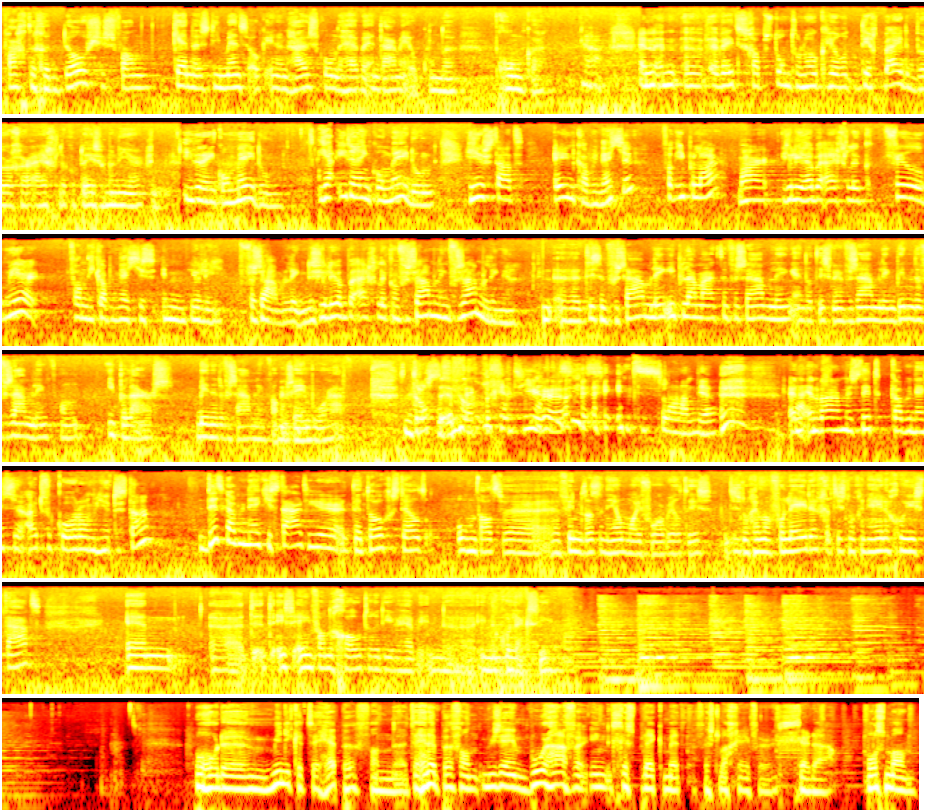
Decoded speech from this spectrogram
prachtige doosjes van kennis... die mensen ook in hun huis konden hebben en daarmee ook konden pronken. Ja, en, en uh, wetenschap stond toen ook heel dicht bij de burger eigenlijk op deze manier. Iedereen kon meedoen. Ja, iedereen kon meedoen. Hier staat één kabinetje van Ipelaar. Maar jullie hebben eigenlijk veel meer van die kabinetjes in jullie verzameling. Dus jullie hebben eigenlijk een verzameling verzamelingen. Uh, het is een verzameling. Ipelaar maakt een verzameling. En dat is weer een verzameling binnen de verzameling van Ipelaars. Binnen de verzameling van Museum Boerhaven. Het drosten-effect begint hier uh, in te slaan. Ja. En, ja. en waarom is dit kabinetje uitverkoren om hier te staan? Dit kabinetje staat hier tentoongesteld omdat we vinden dat het een heel mooi voorbeeld is. Het is nog helemaal volledig, het is nog in hele goede staat. En uh, het is een van de grotere die we hebben in de, in de collectie. We hoorden Mineke te, heppen van, te Hennepen van Museum Boerhaven... in gesprek met verslaggever Gerda Bosman.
